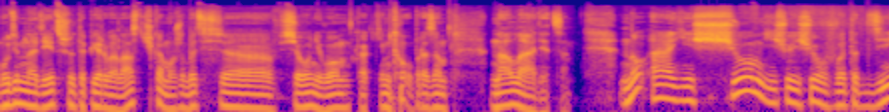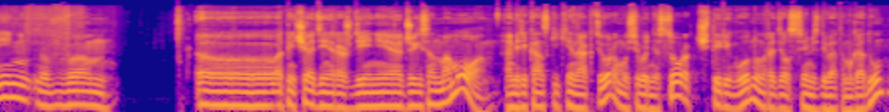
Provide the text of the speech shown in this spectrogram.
будем надеяться, что это первая ласточка. Может быть, э, все у него каким-то образом наладится. Ну, а еще, еще, еще в этот день в отмечает день рождения Джейсон Мамоа, американский киноактер. Ему сегодня 44 года, он родился в 79 году.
